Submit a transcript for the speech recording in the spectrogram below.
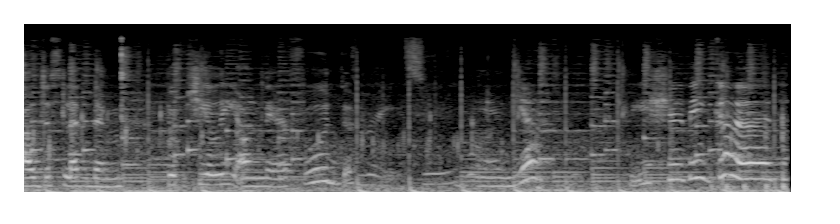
I'll just let them put chili on their food. And yeah we should be good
